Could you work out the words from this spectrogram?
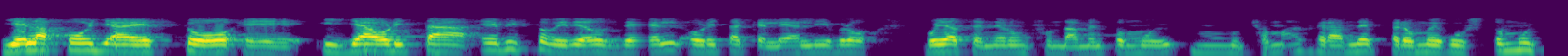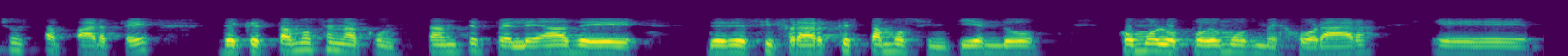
y él apoya esto eh, y ya ahorita he visto videos de él, ahorita que lea el libro voy a tener un fundamento muy, mucho más grande, pero me gustó mucho esta parte de que estamos en la constante pelea de, de descifrar qué estamos sintiendo, cómo lo podemos mejorar. Eh,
